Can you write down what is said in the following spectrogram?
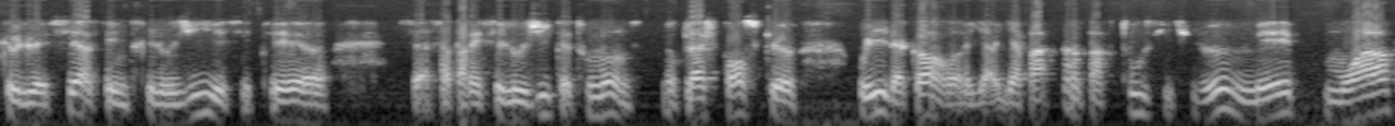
que l'UFC a fait une trilogie et c'était euh, ça, ça, paraissait logique à tout le monde. Donc là, je pense que oui, d'accord, il n'y a, pas un partout si tu veux, mais moi,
